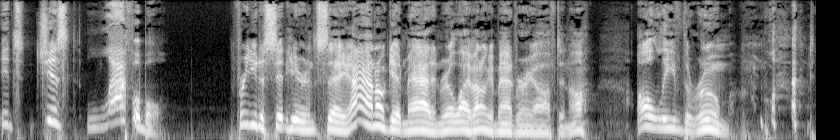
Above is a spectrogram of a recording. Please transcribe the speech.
It's just laughable for you to sit here and say, ah, I don't get mad in real life. I don't get mad very often. I'll, I'll leave the room. what?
